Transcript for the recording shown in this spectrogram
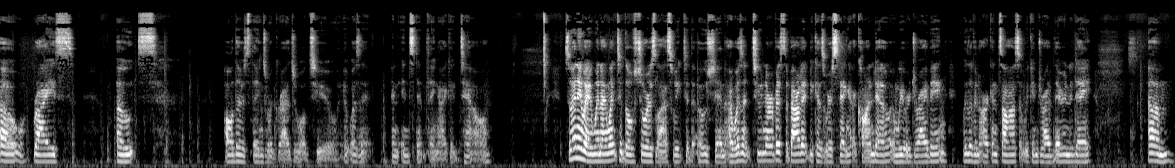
Oh, rice, oats, all those things were gradual too. It wasn't an instant thing I could tell. So anyway, when I went to Gulf Shores last week to the ocean, I wasn't too nervous about it because we are staying at a condo and we were driving. We live in Arkansas, so we can drive there in a day. Um,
